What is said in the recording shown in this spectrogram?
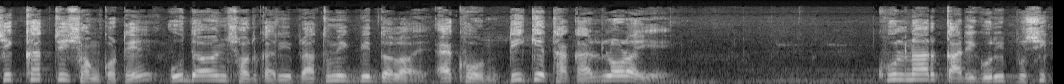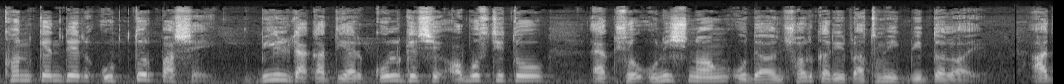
শিক্ষার্থী সংকটে উদয়ন সরকারি প্রাথমিক বিদ্যালয় এখন টিকে থাকার লড়াইয়ে। খুলনার কারিগরি প্রশিক্ষণ কেন্দ্রের উত্তর পাশে বিল ডাকাতিয়ার কোল ঘেঁষে অবস্থিত একশো উনিশ নং উদয়ন সরকারি প্রাথমিক বিদ্যালয়। আজ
